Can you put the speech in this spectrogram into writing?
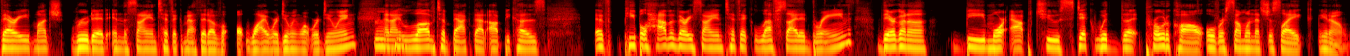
very much rooted in the scientific method of uh, why we're doing what we're doing. Mm-hmm. And I mm-hmm. love to back that up because if people have a very scientific left sided brain, they're going to be more apt to stick with the protocol over someone that's just like, you know,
